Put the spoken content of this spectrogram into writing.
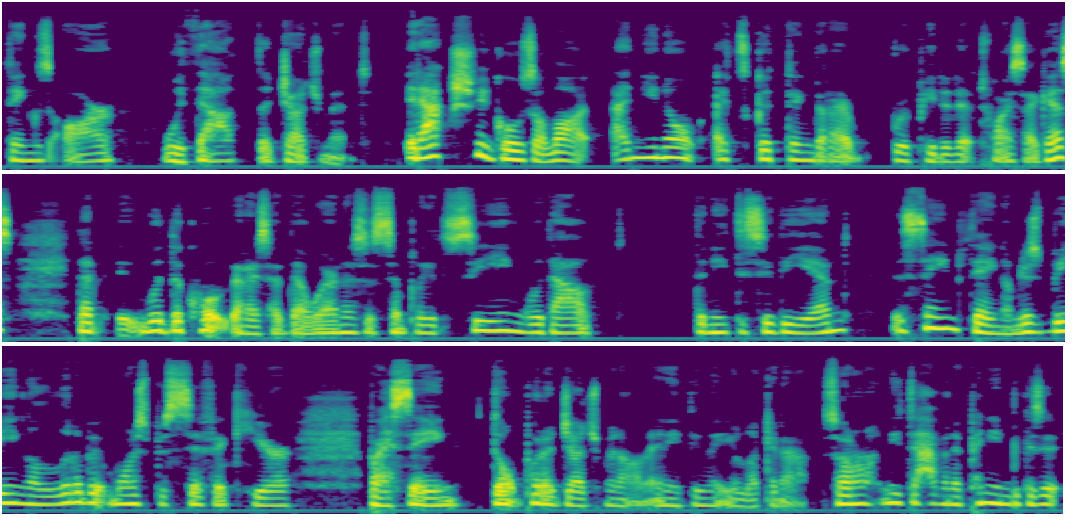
things are? without the judgment. It actually goes a lot. And you know, it's a good thing that I repeated it twice, I guess, that with the quote that I said, the awareness is simply seeing without the need to see the end. The same thing. I'm just being a little bit more specific here by saying, don't put a judgment on anything that you're looking at. So I don't need to have an opinion because it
